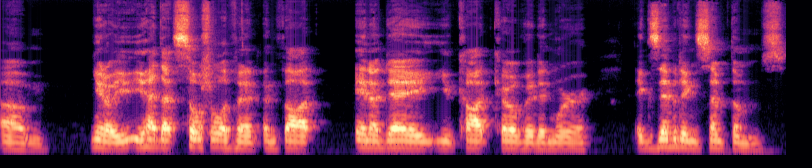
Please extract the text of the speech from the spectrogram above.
um, you know, you, you had that social event and thought in a day you caught COVID and were exhibiting symptoms.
